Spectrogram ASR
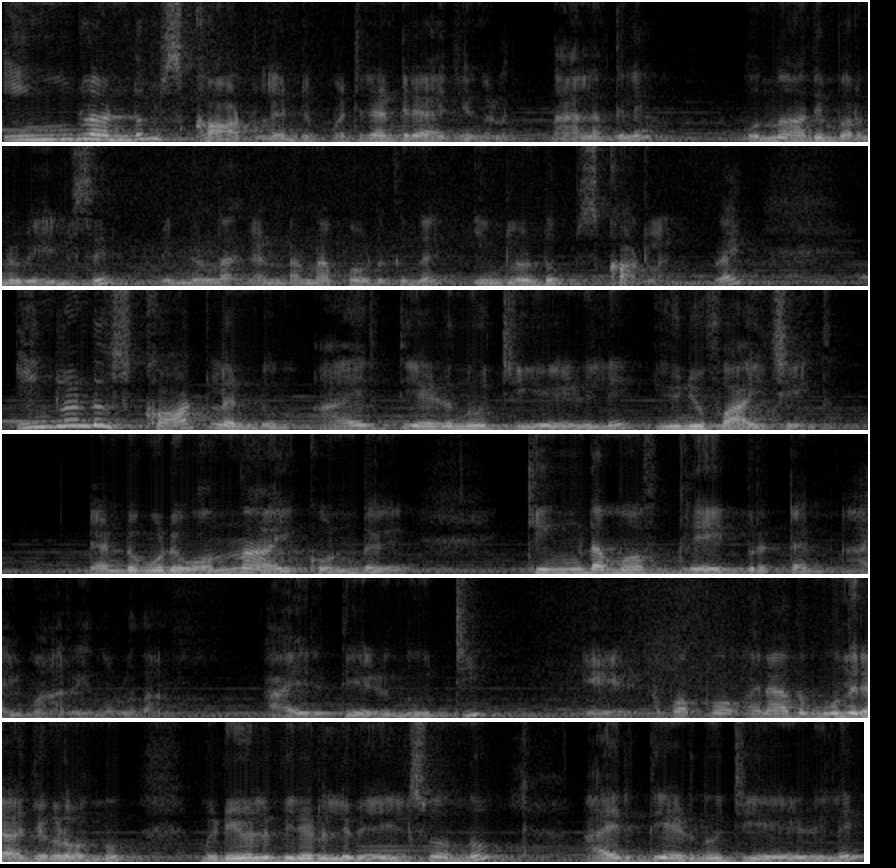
ഇംഗ്ലണ്ടും സ്കോട്ട്ലൻഡും മറ്റ് രണ്ട് രാജ്യങ്ങൾ നാലെണ്ണത്തിൽ ഒന്ന് ആദ്യം പറഞ്ഞു വെയിൽസ് പിന്നുള്ള രണ്ടെണ്ണപ്പം എടുക്കുന്നത് ഇംഗ്ലണ്ടും സ്കോട്ട്ലൻഡും റൈറ്റ് ഇംഗ്ലണ്ടും സ്കോട്ട്ലൻഡും ആയിരത്തി എഴുന്നൂറ്റി ഏഴിൽ യൂണിഫൈ ചെയ്തു. രണ്ടും കൂടി ഒന്നായിക്കൊണ്ട് കിങ്ഡം ഓഫ് ഗ്രേറ്റ് ബ്രിട്ടൻ ആയി മാറി എന്നുള്ളതാണ്. ആയിരത്തി എഴുന്നൂറ്റി ഏഴ് അപ്പോൾ അപ്പോൾ അതിനകത്ത് മൂന്ന് രാജ്യങ്ങൾ വന്നു. മിഡീവൽ പീരീഡിൽ വെയിൽസ് വന്നു. ആയിരത്തി എഴുന്നൂറ്റി ഏഴിൽ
